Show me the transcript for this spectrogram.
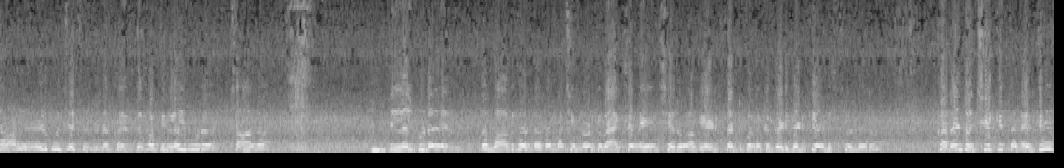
చాలా ఏడుపు వచ్చేసింది నాకైతే. మా పిల్లలు కూడా చాలా. పిల్లలు కూడా ఎంతో బాధపడ్డారు మా చిన్నోడికి వ్యాక్సిన్ వేయించారు. అవి ఏడికి తట్టుకోలేక గడిగడికి ఏడుస్తుండరు ఏడుస్తుండారు. కరెంట్ వచ్చాక తనైతే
